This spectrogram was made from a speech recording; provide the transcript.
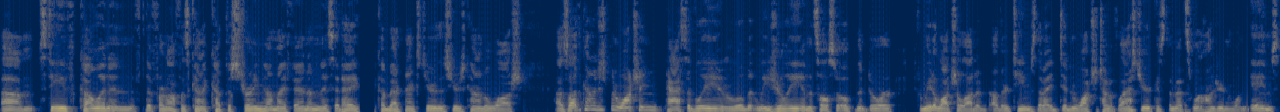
Um, Steve Cohen and the front office kind of cut the string on my fandom, and they said, "Hey, come back next year. This year's kind of a wash." Uh, so I've kind of just been watching passively and a little bit leisurely, and it's also opened the door for me to watch a lot of other teams that I didn't watch a ton of last year because the Mets won 101 games.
